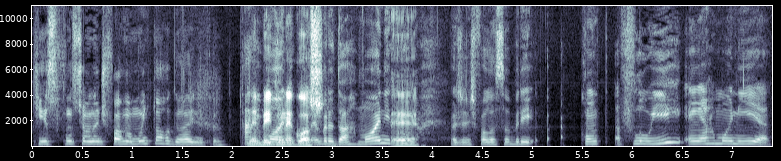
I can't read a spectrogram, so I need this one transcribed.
que isso funciona de forma muito orgânica. Lembrei de um Harmônico, negócio. Lembra do harmônico? É. A gente falou sobre fluir em harmonia.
